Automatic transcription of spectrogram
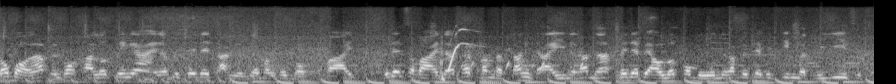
ต้องบอกนะเป็นพ่อค้ารถไม่ง่ายนะไม่ใช่ได้ตังค์อย่างเดียวบางคนบอกสบาย ไม่ได้สบายนะถ้าทำแบบตั้งใจนะครับนะไม่ได้ไปเอารถประมูลนะครับไม่ใช่ไปจิ้มมาที20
